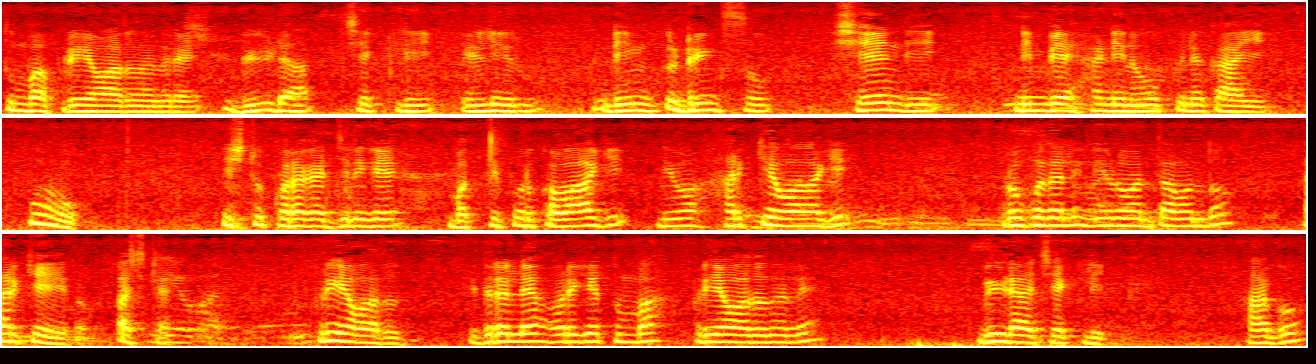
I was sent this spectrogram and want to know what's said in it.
ತುಂಬ ಪ್ರಿಯವಾದಂದರೆ ಬೀಡ, ಚಕ್ಲಿ ಎಳ್ಳೀರು ಡಿಂಕ್ ಡ್ರಿಂಕ್ಸು, ಶೇಂದಿ, ನಿಂಬೆ ಹಣ್ಣಿನ ಉಪ್ಪಿನಕಾಯಿ, ಹೂವು. ಇಷ್ಟು ಕೊರಗಜ್ಜನಿಗೆ ಭಕ್ತಿಪೂರ್ವಕವಾಗಿ ನೀವು ಹರಕೆವಾಗಿ ರೂಪದಲ್ಲಿ ನೀಡುವಂಥ ಒಂದು ಹರಕೆ ಇದು ಅಷ್ಟೇ. ಪ್ರಿಯವಾದದ್ದು. ಇದರಲ್ಲೇ ಅವರಿಗೆ ತುಂಬ ಪ್ರಿಯವಾದದಂದರೆ ಬೀಡ, ಚಕ್ಲಿ ಹಾಗೂ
